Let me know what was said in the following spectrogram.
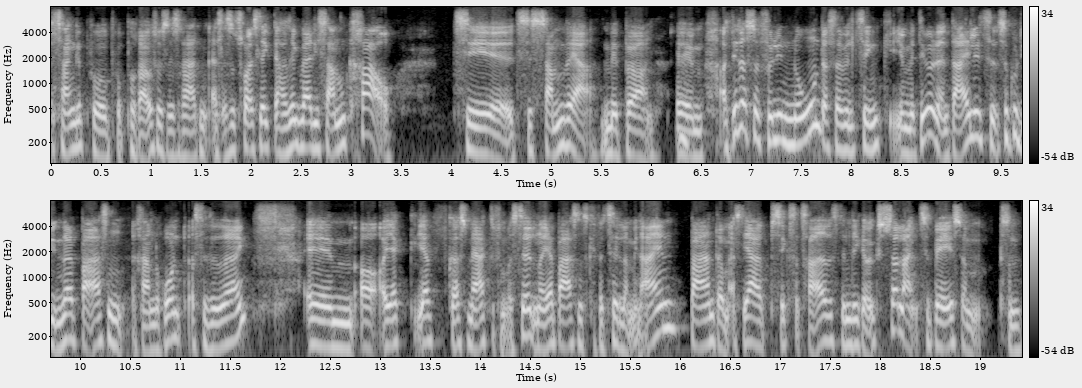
tanke på, på, på revselsesretten, altså så tror jeg slet ikke, der har ikke været de samme krav til, til samvær med børn. Mm. Øhm, og det er der selvfølgelig nogen, der så vil tænke, jamen det var da en dejlig tid, så kunne de netop bare sådan rende rundt og så videre. Ikke? Øhm, og og jeg, jeg kan også mærke det for mig selv, når jeg bare sådan skal fortælle om min egen barndom. Altså jeg er 36, så den ligger jo ikke så langt tilbage som, som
